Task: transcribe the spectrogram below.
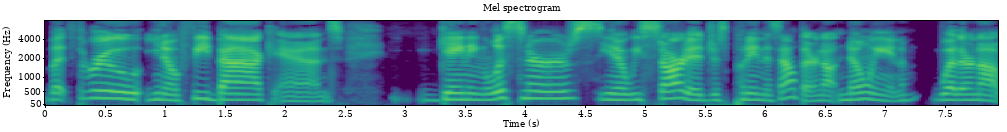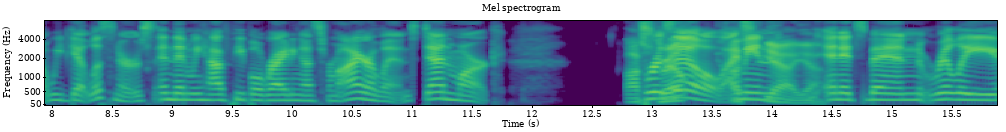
but through you know feedback and gaining listeners you know we started just putting this out there not knowing whether or not we'd get listeners and then we have people writing us from ireland denmark Austral- brazil i mean yeah, yeah. and it's been really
